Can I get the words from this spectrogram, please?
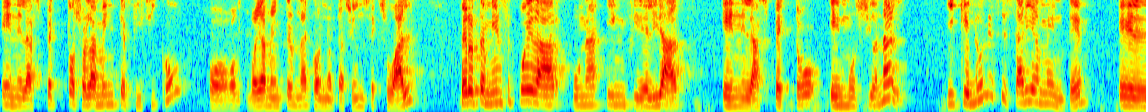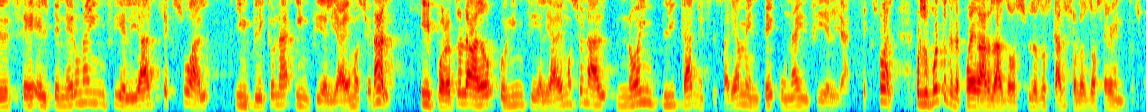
en el aspecto solamente físico o obviamente una connotación sexual, pero también se puede dar una infidelidad en el aspecto emocional y que no necesariamente el, tener una infidelidad sexual implica una infidelidad emocional. Y por otro lado, una infidelidad emocional no implica necesariamente una infidelidad sexual. Por supuesto que se puede dar las dos, los dos casos o los dos eventos.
